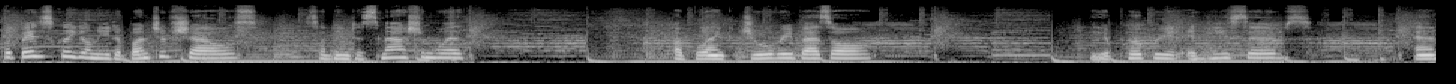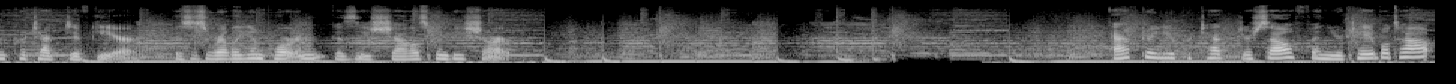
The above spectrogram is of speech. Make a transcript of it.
But basically you'll need a bunch of shells, something to smash them with, a blank jewelry bezel, the appropriate adhesives, and protective gear. This is really important because these shells can be sharp. After you protect yourself and your tabletop,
